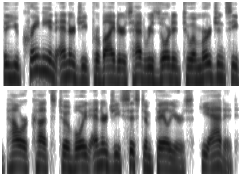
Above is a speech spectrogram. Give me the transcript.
The Ukrainian energy providers had resorted to emergency power cuts to avoid energy system failures, he added.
